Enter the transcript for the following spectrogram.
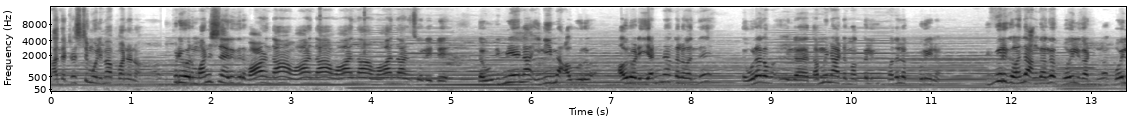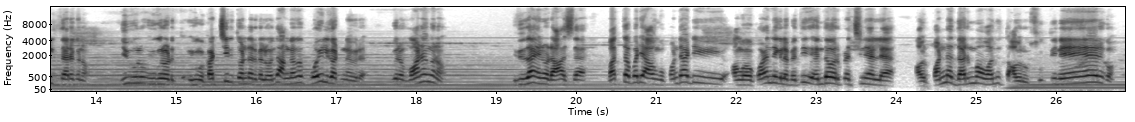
அந்த ட்ரஸ்ட் மூலியமா பண்ணணும். இப்படி ஒரு மனுஷன் இருக்கிற வாழ்ந்தான் வாழ்ந்தான் வாழ்ந்தான் வாழ்ந்தான்னு சொல்லிட்டு இந்த உண்மையா இனிமே அவரு அவருடைய எண்ணங்கள் வந்து இந்த உலக இந்த தமிழ்நாட்டு மக்களுக்கு முதல்ல புரியணும். இவருக்கு வந்து அங்கங்க கோயில் கட்டணும் கோயில் திறக்கணும். இவங்க இவங்களோட இவங்க கட்சி தொண்டர்கள் வந்து அங்கங்க கோயில் கட்டணும் இவரை. இவரை வணங்கணும். இதுதான் என்னோட ஆசை. மற்றபடி அவங்க பொண்டாட்டி அவங்க குழந்தைகளை பத்தி எந்த ஒரு பிரச்சனையும் இல்லை. அவர் பண்ண தர்மம் வந்து அவருக்கு சுத்தினே இருக்கும்.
